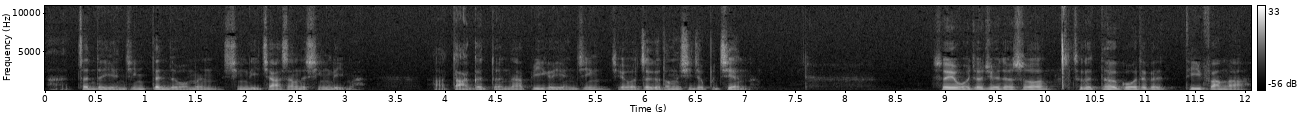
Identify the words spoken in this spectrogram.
啊睁着眼睛瞪着我们行李架上的行李嘛，啊打个盹啊闭个眼睛，结果这个东西就不见了。所以我就觉得说，这个德国这个地方啊，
